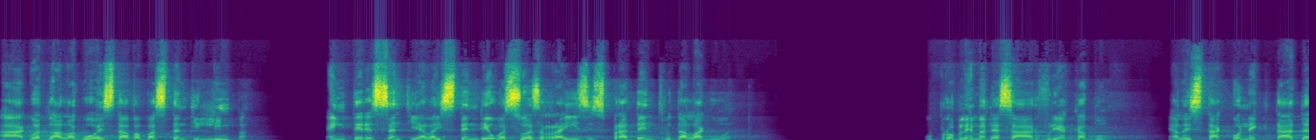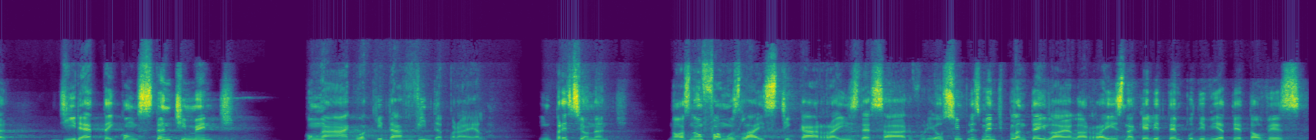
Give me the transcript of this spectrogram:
a água da lagoa estava bastante limpa. É interessante, ela estendeu as suas raízes para dentro da lagoa. O problema dessa árvore acabou. Ela está conectada direta e constantemente com a água que dá vida para ela. Impressionante. Nós não fomos lá esticar a raiz dessa árvore. Eu simplesmente plantei lá ela. A raiz naquele tempo devia ter talvez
